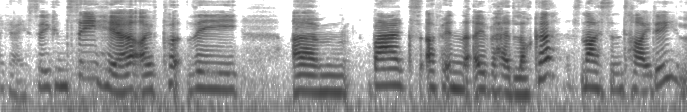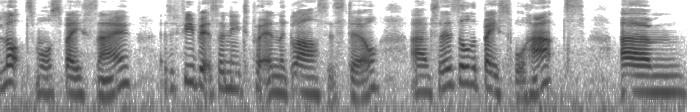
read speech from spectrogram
okay, so you can see here I've put the um, bags up in the overhead locker. It's nice and tidy, lots more space now. There's a few bits I need to put in the glasses still. Um, so there's all the baseball hats. Um,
